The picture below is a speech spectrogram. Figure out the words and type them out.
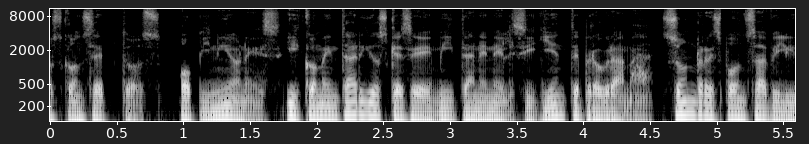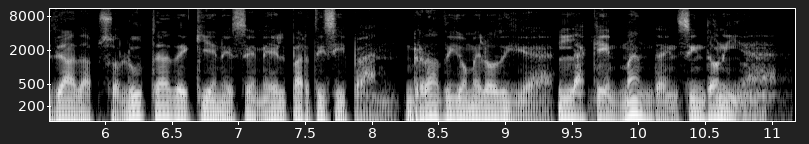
Los conceptos, opiniones y comentarios que se emitan en el siguiente programa son responsabilidad absoluta de quienes en él participan. Radio Melodía, la que manda en sintonía.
